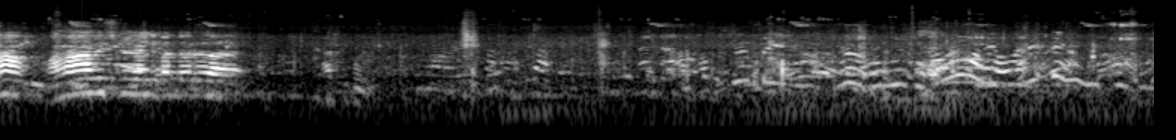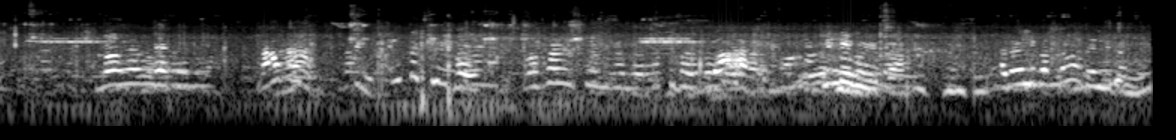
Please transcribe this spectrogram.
ಆ ಮಹಾವಿಷ್ಣುವಿನಲ್ಲಿ ಬಂದವರು ಅದರಲ್ಲಿ ಬಂದು ಅದರಲ್ಲಿ ಬನ್ನಿ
